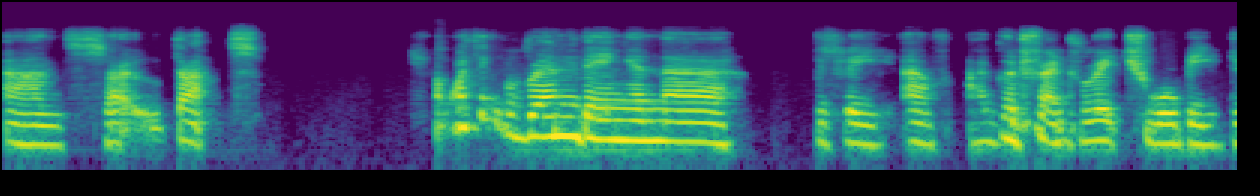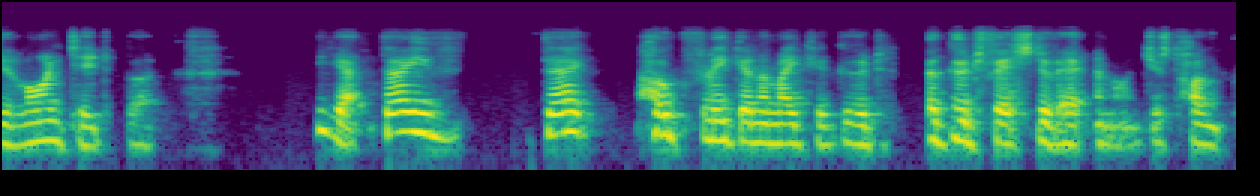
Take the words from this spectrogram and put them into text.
And so that's, I think Rennes being in there, obviously our, our good friend Rich will be delighted, but yeah, they've, they're hopefully going to make a good, a good fist of it. And I just hope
